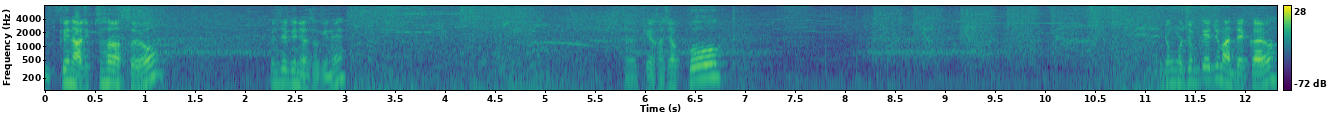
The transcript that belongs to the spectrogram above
육개는 아직도 살았어요? 근데 그 녀석이네 이렇게 가셨고 이런 거 좀 깨주면 안 될까요?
